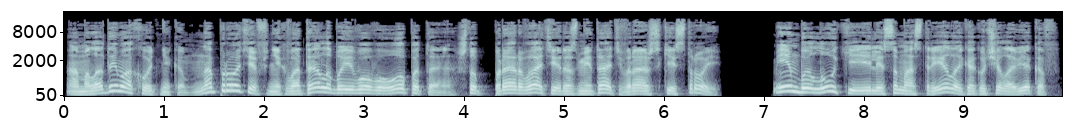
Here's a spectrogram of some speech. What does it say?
А молодым охотникам, напротив, не хватало боевого опыта, чтобы прорвать и разметать вражеский строй. Им бы луки или самострелы, как у человеков,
